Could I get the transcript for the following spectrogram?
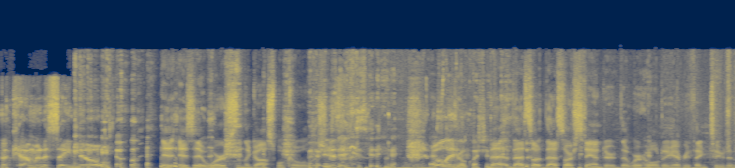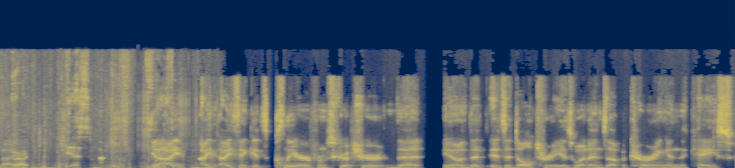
Okay, I'm going to say no. is, is, it worse than the Gospel Coalition? is it, is it, that's well, the real question. That, that's our, that's our standard that we're holding everything to tonight. Right. Yes. Yeah, I, I, I think it's clear from Scripture that you know that it's adultery is what ends up occurring in the case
